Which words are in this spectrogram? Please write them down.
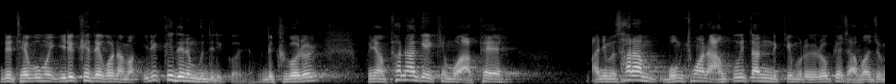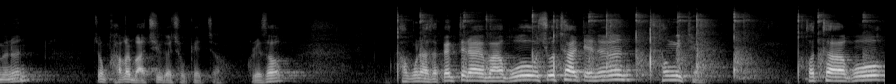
근데 대부분 이렇게 되거나 막 이렇게 되는 분들이 있거든요. 근데 그거를 그냥 편하게 이렇게 뭐 앞에 아니면 사람 몸통 하나 안고 있다는 느낌으로 이렇게 잡아주면은 좀 각을 맞추기가 좋겠죠. 그래서 하고 나서 백드라이브 하고 쇼트 할 때는 턱 밑에 커트하고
